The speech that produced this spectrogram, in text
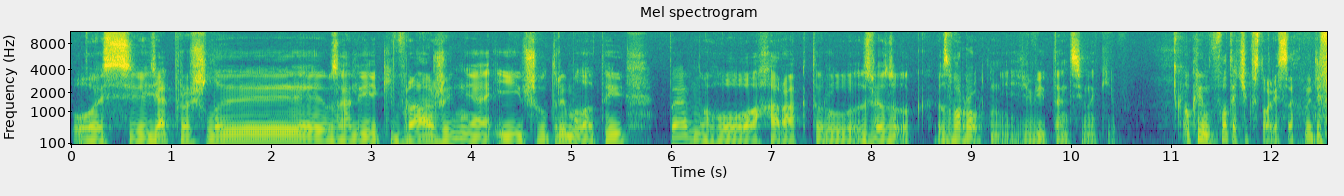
Ось як пройшли взагалі, які враження, і чи отримала ти певного характеру зв'язок зворотній від танцівників? Окрім фоточок в сторісах. Ну, типу,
